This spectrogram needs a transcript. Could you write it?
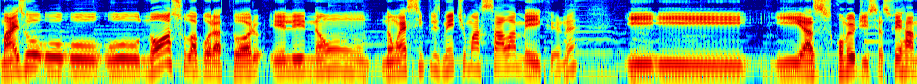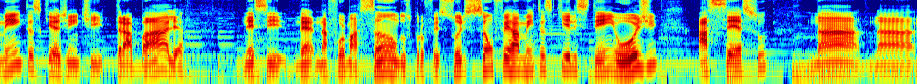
Mas o, o, o, nosso laboratório, ele não, não é simplesmente uma sala maker, né? E, e, e, as, como eu disse, as ferramentas que a gente trabalha nesse, né, na formação dos professores são ferramentas que eles têm hoje acesso na, na,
